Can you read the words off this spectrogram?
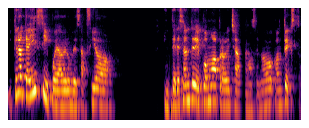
Y creo que ahí sí puede haber un desafío interesante de cómo aprovechamos el nuevo contexto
